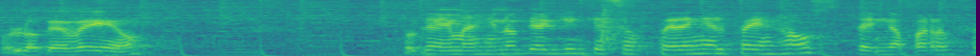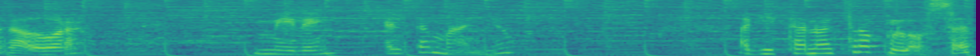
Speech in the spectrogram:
por lo que veo. Porque me imagino que alguien que se hospede en el penthouse tenga para secadora. Miren el tamaño. Aquí está nuestro closet.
